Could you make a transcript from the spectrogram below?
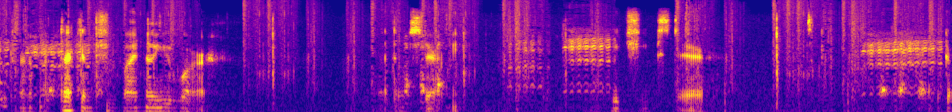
I'm trying to protect him, sheep. I know you are. Yeah, don't stare at me. Big sheep stare. It's like, a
